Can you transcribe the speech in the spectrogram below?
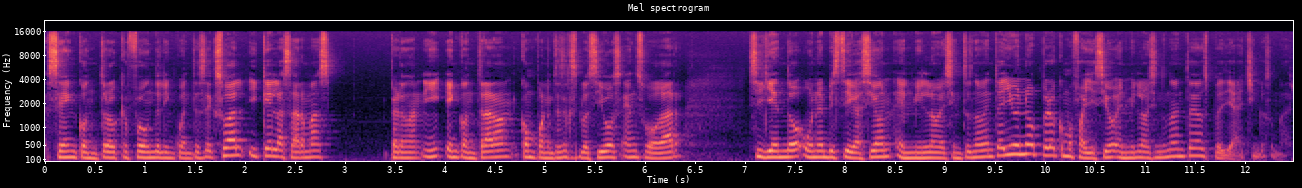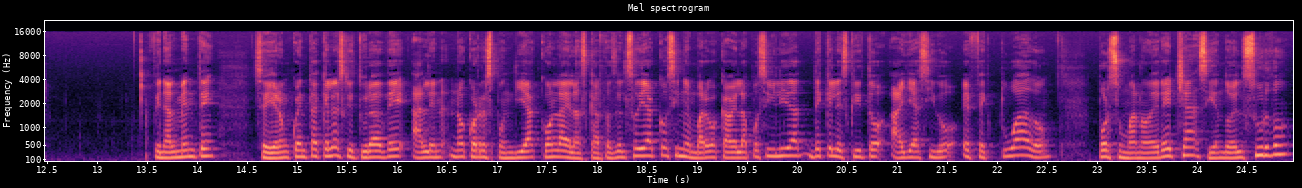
se encontró que fue un delincuente sexual y que las armas, perdón, y encontraron componentes explosivos en su hogar siguiendo una investigación en 1991, pero como falleció en 1992, pues ya chingo su madre. Finalmente, se dieron cuenta que la escritura de Allen no correspondía con la de las cartas del zodiaco, sin embargo, cabe la posibilidad de que el escrito haya sido efectuado por su mano derecha, siendo el zurdo,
